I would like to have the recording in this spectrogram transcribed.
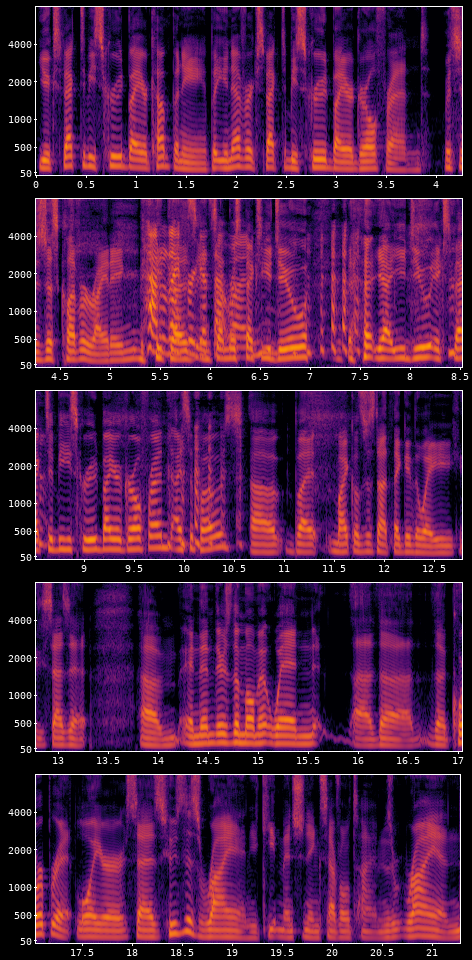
You expect to be screwed by your company, but you never expect to be screwed by your girlfriend, which is just clever writing How did I because in some respects you do. yeah, you do expect to be screwed by your girlfriend, I suppose. Uh, but Michael's just not thinking the way he, he says it. Um, and then there's the moment when uh, the the corporate lawyer says, "Who's this Ryan? You keep mentioning several times. Ryan.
